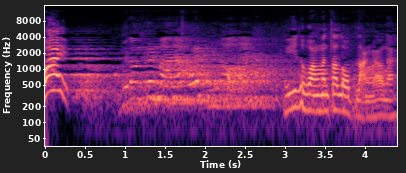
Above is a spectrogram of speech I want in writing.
เฮ้ยไม่ต้องขึ้นมานะเฮ้ยผีหลอนะเฮ้ยระวังมันตลบหลังแล้วนะ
